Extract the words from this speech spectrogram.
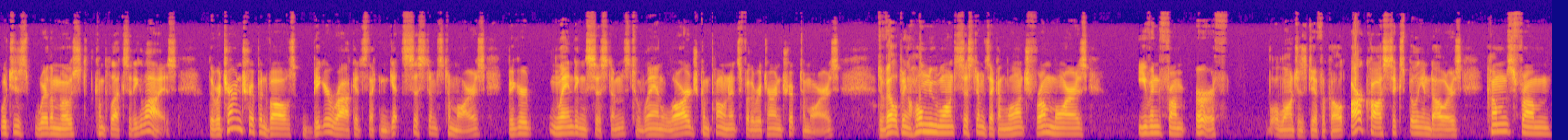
which is where the most complexity lies. The return trip involves bigger rockets that can get systems to Mars, bigger landing systems to land large components for the return trip to Mars, developing whole new launch systems that can launch from Mars, even from Earth. Launch is difficult. Our cost, $6 billion, comes from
